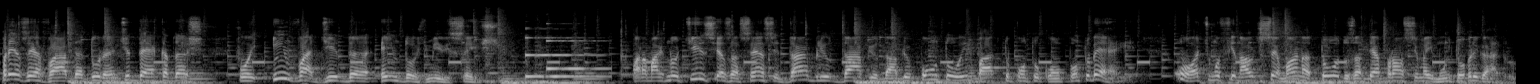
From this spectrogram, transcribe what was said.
preservada durante décadas, foi invadida em 2006. Para mais notícias, acesse www.impacto.com.br. Um ótimo final de semana a todos, até a próxima e muito obrigado.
